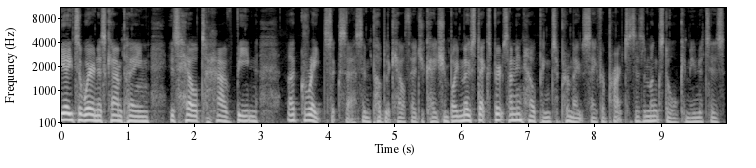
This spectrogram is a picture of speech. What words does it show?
The AIDS awareness campaign is held to have been a great success in public health education by most experts and in helping to promote safer practices amongst all communities.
